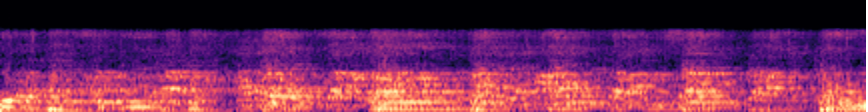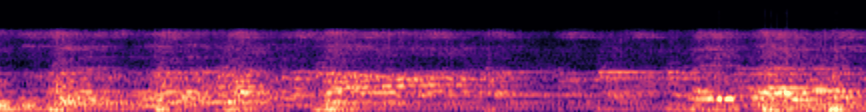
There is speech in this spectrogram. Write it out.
Thank you.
